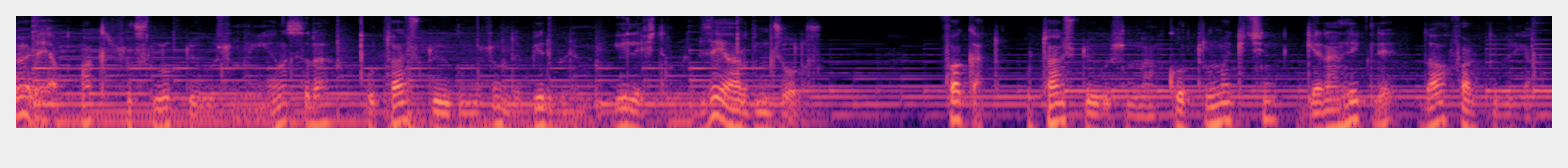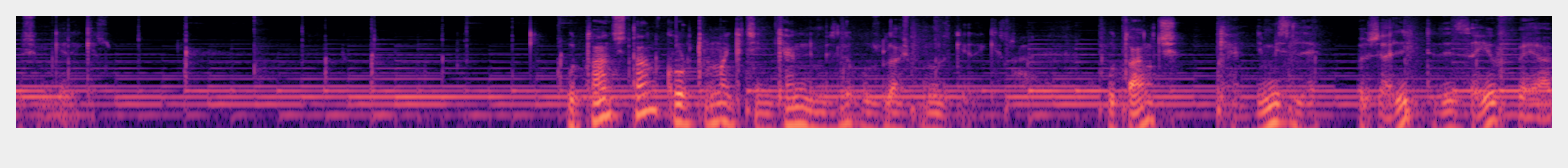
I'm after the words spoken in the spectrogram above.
Böyle yapmak suçluluk duygusunun yanı sıra utanç duygumuzun da bir bölümünü iyileştirmemize yardımcı olur. Fakat utanç duygusundan kurtulmak için genellikle daha farklı bir yaklaşım gerekir. Utançtan kurtulmak için kendimizle uzlaşmamız gerekir. Utanç kendimizle özellikle de zayıf veya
